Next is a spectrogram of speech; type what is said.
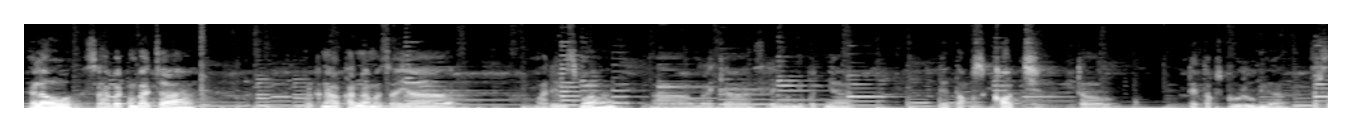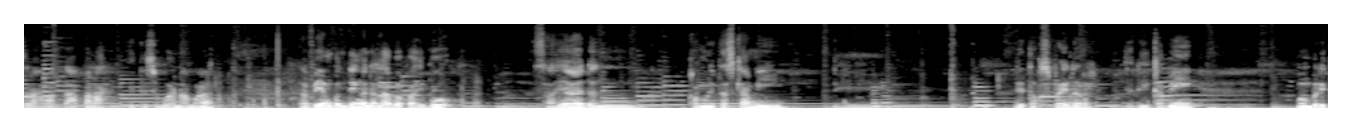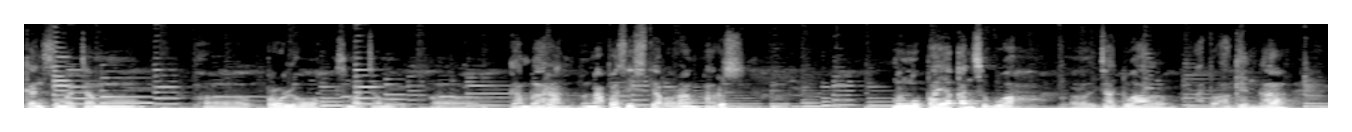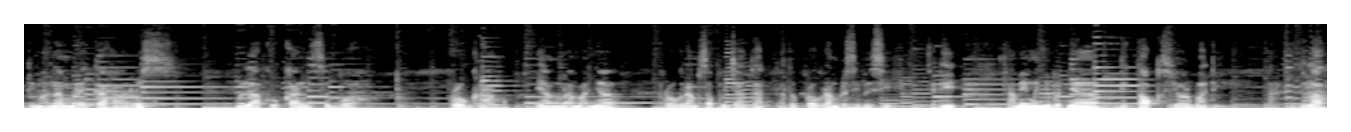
Halo sahabat pembaca. Perkenalkan nama saya Made Wisma. Uh, Mereka sering menyebutnya Detox Coach Atau Detox Guru ya. Terserah apalah Itu sebuah nama. Tapi yang penting adalah Bapak Ibu Saya dan komunitas kami Di Detox Spreader. Jadi kami memberikan semacam prolog, semacam uh, gambaran mengapa sih setiap orang harus mengupayakan sebuah uh, jadwal atau agenda di mana mereka harus melakukan sebuah program yang namanya program sapu jagat atau program bersih-bersih. Jadi kami menyebutnya detox your body. Nah, itulah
